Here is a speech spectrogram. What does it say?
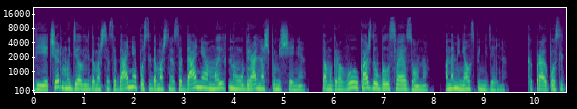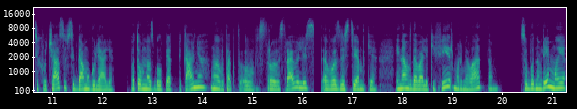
вечер, мы делали домашнее задание. После домашнего задания мы ну, убирали наше помещение. Там игровую, у каждого была своя зона. Она менялась понедельно. Как правило, после этих часа всегда мы гуляли. Потом у нас был пят питания. Мы вот так в строй выстраивались возле стенки. И нам выдавали кефир, мармелад там. В свободное время мы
